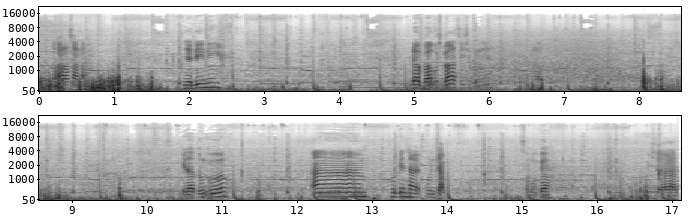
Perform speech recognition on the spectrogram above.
ke arah sana. Jadi ini udah bagus banget sih sebenarnya. Nah. Kita tunggu em, mungkin sampai puncak. Semoga bisa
